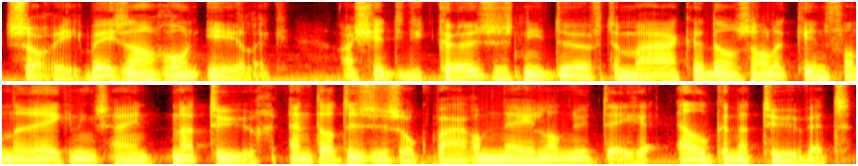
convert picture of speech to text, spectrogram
Sorry, wees dan gewoon eerlijk. Als je die keuzes niet durft te maken, dan zal het kind van de rekening zijn natuur. En dat is dus ook waarom Nederland nu tegen elke natuurwet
